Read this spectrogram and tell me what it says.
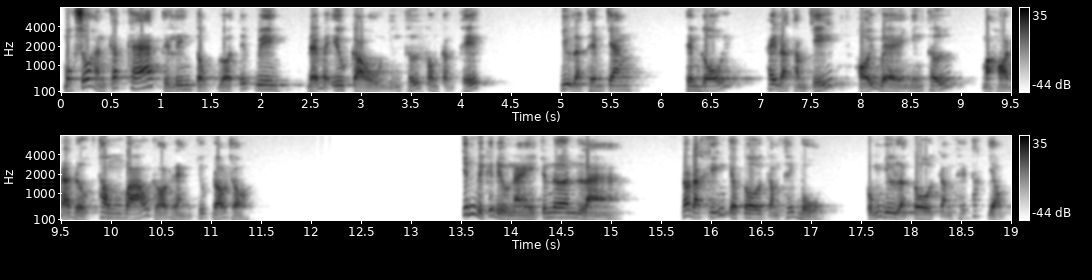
Một số hành khách khác thì liên tục gọi tiếp viên để mà yêu cầu những thứ không cần thiết, như là thêm chăn, thêm gối hay là thậm chí hỏi về những thứ mà họ đã được thông báo rõ ràng trước đó rồi. Chính vì cái điều này cho nên là nó đã khiến cho tôi cảm thấy buồn, cũng như là tôi cảm thấy thất vọng.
